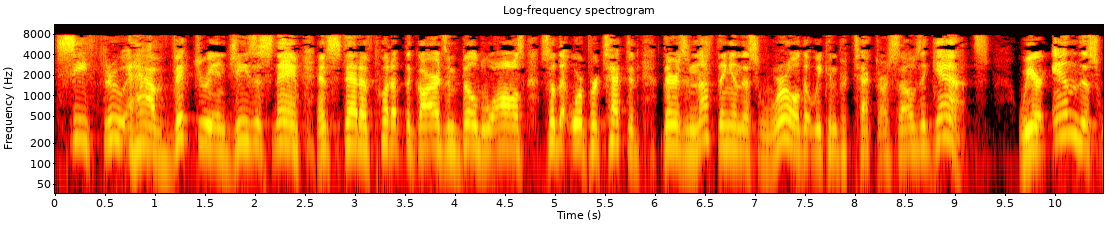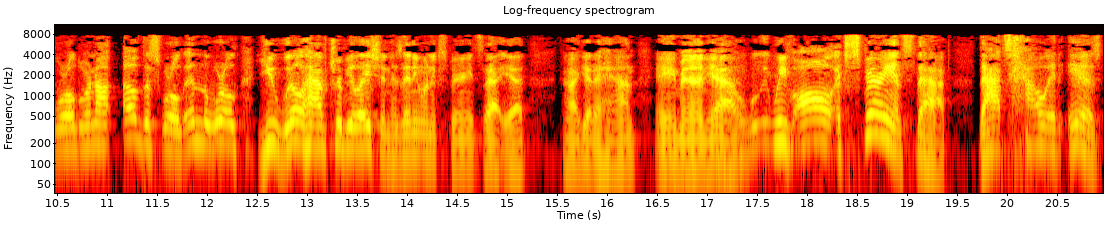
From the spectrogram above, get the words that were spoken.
see through and have victory in Jesus' name instead of put up the guards and build walls so that we're protected? There's nothing in this world that we can protect ourselves against. We are in this world. We're not of this world. In the world, you will have tribulation. Has anyone experienced that yet? Can I get a hand? Amen. Yeah. We've all experienced that. That's how it is.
